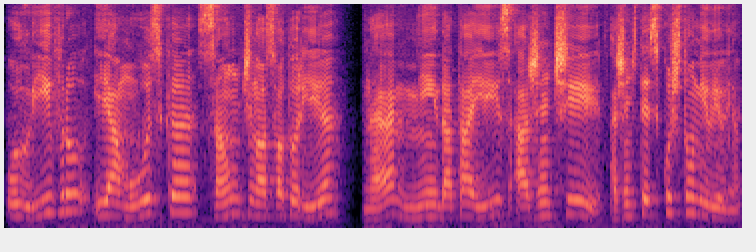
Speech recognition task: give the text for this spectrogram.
O livro e a música são de nossa autoria, né? Minha e da Thaís. A gente, a gente tem esse costume, Lilian,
